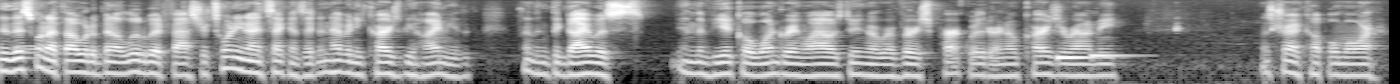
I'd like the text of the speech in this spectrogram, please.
Now this one I thought would have been a little bit faster. 29 seconds. I didn't have any cars behind me. I think the guy was in the vehicle wondering why I was doing a reverse park where there are no cars around me. Let's try a couple more.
